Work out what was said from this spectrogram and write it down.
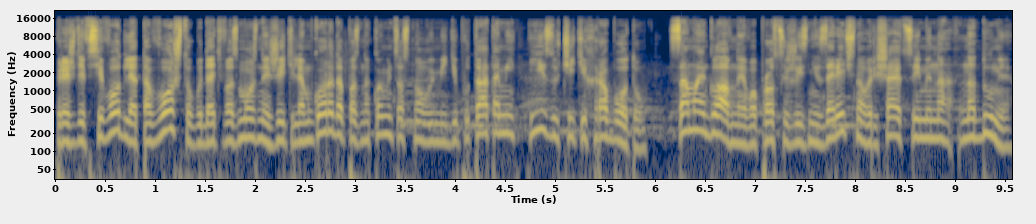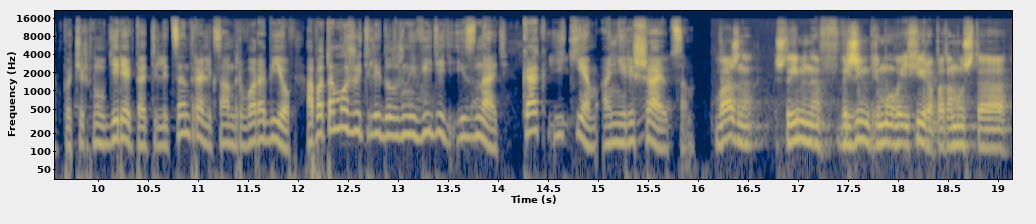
Прежде всего для того, чтобы дать возможность жителям города познакомиться с новыми депутатами и изучить их работу. Самые главные вопросы жизни Заречного решаются именно на Думе Думе, подчеркнул директор телецентра Александр Воробьев. А потому жители должны видеть и знать, как и кем они решаются. Важно, что именно в режиме прямого эфира, потому что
